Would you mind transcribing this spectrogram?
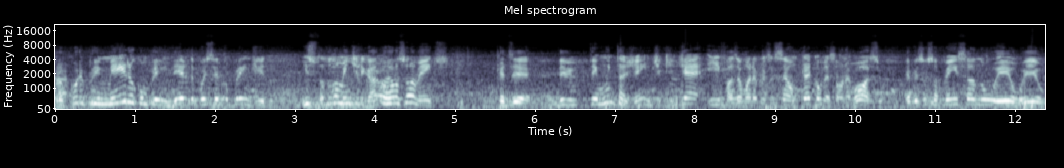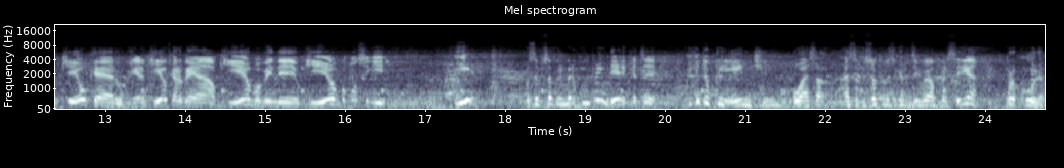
Procure primeiro compreender, depois ser compreendido. Isso está totalmente ligado a relacionamentos. Quer dizer, teve, tem muita gente que quer ir fazer uma negociação, quer começar um negócio, e a pessoa só pensa no eu, eu, o que eu quero, o dinheiro que eu quero ganhar, o que eu vou vender, o que eu vou conseguir. E você precisa primeiro compreender, quer dizer, o que, que o teu cliente ou essa, essa pessoa que você quer desenvolver uma parceria procura.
